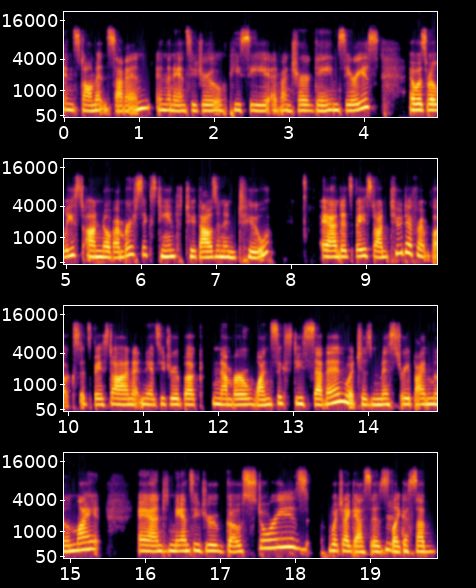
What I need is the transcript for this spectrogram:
installment seven in the Nancy Drew PC adventure game series. It was released on November 16th, 2002. And it's based on two different books. It's based on Nancy Drew book number 167, which is Mystery by Moonlight, and Nancy Drew Ghost Stories, which I guess is Hmm. like a sub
